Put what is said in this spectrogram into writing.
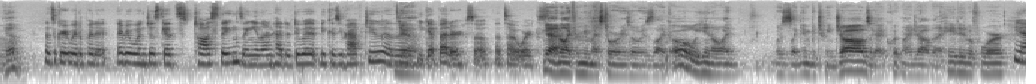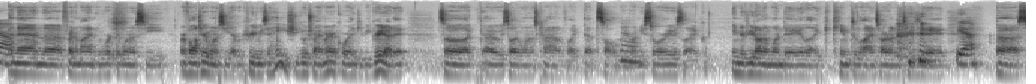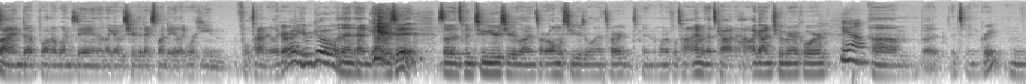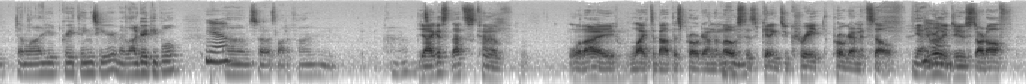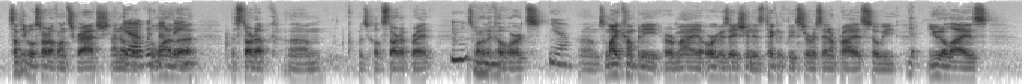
Um, Yeah. That's a great way to put it. Everyone just gets tossed things and you learn how to do it because you have to and then Yeah. you get better. So that's how it works. Yeah, I know. Like for me, my story is always like, oh, you know, I was like in between jobs. Like I quit my job that I hated before, Yeah. and then a friend of mine who worked at 1OC or volunteered at 1OC had recruited me. Said, hey, you should go try AmeriCorps. I think you'd be great at it. So like I always thought everyone was kind of like that Solomon Yeah. Grundy story. It was like interviewed on a Monday, like came to Lions Heart on a Tuesday. yeah. uh, signed up on a Wednesday, and then like I was here the next Monday, like working full time. They're like, all right, here we go, and then and that was it. So it's been two years here at Lions Heart, almost two years at Lions Heart. And it's been a wonderful time, and that's kind of how I got into AmeriCorps. Yeah. Um, but it's been great, and done a lot of great things here. Met a lot of great people. Yeah. Um, so it's a lot of fun. And I don't know. Yeah, I guess that's kind of what I liked about this program the most is getting to create the program itself. Yeah. You really do start off. Some people start off on scratch. I know Yeah, the, the one of the the startup. Um, what's it called? Startup, right? Mm-hmm. It's one of the cohorts. Yeah. Um, so my company or my organization is technically service enterprise. So we Yep. utilize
